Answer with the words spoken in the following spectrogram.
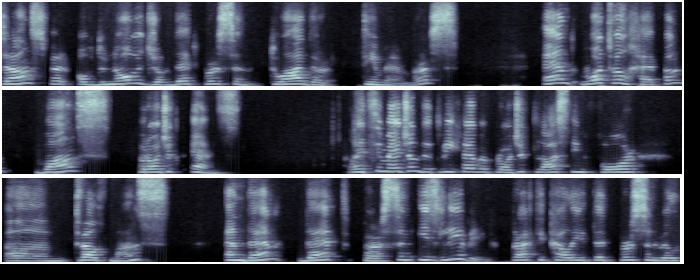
transfer of the knowledge of that person to other team members, and what will happen once project ends. Let's imagine that we have a project lasting for um, 12 months, and then that person is leaving. Practically, that person will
